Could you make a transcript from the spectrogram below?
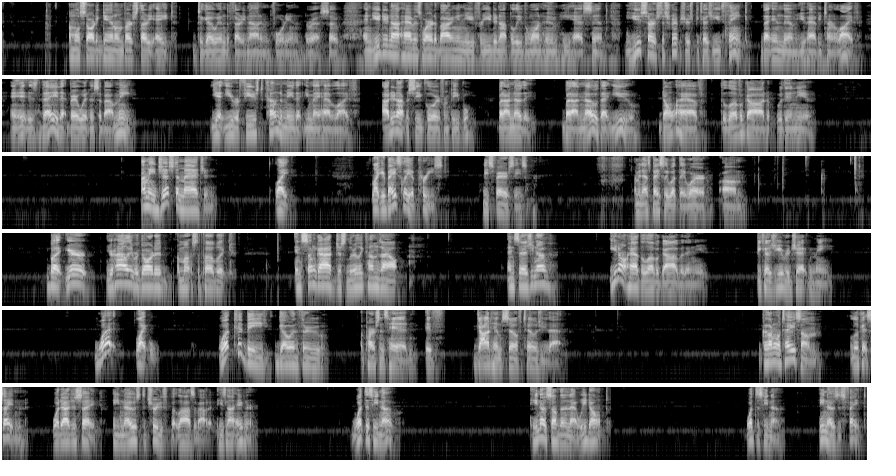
I'm going to start again on verse 38 to go into 39 and 40 and the rest. So, and you do not have his word abiding in you, for you do not believe the one whom he has sent. You search the scriptures because you think that in them you have eternal life, and it is they that bear witness about me. Yet you refuse to come to me that you may have life. I do not receive glory from people, but I know that but I know that you don't have the love of God within you. I mean, just imagine like like you're basically a priest, these Pharisees. I mean, that's basically what they were. Um, but you're you're highly regarded amongst the public and some guy just literally comes out and says, "You know, you don't have the love of God within you because you reject me." What like what could be going through a person's head if God himself tells you that? Because I'm going to tell you something. Look at Satan. What did I just say? He knows the truth but lies about it. He's not ignorant. What does he know? He knows something that we don't. What does he know? He knows his fate.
